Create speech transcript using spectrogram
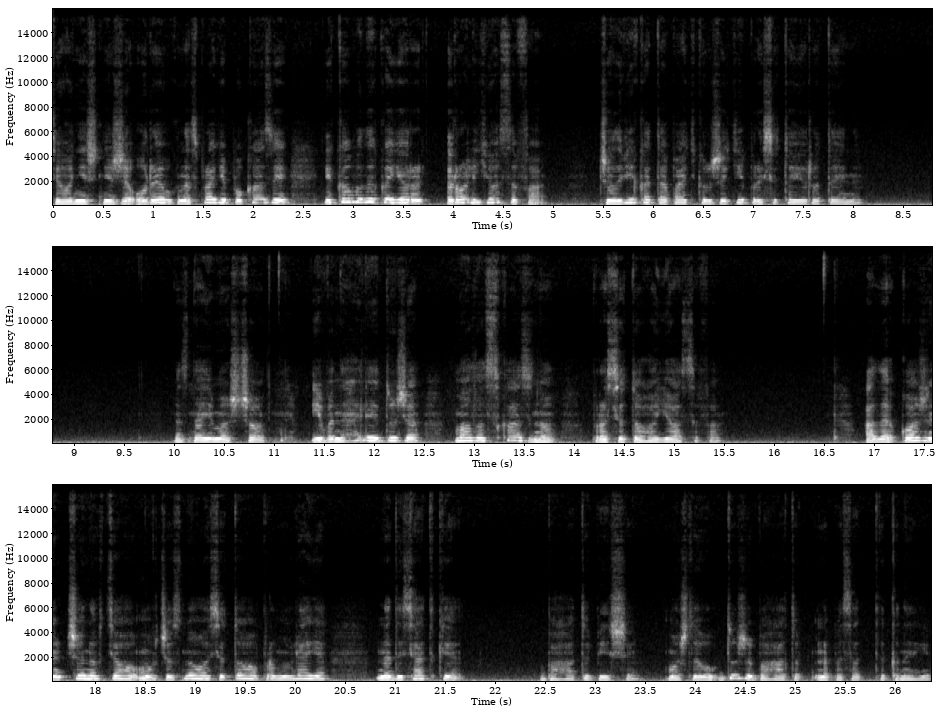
Сьогоднішній же уривок насправді показує, яка велика є роль Йосифа, чоловіка та батька в житті Пресвятої родини. Ми знаємо, що в Євангелії дуже мало сказано про святого Йосифа але кожен вчинок цього мовчазного святого промовляє на десятки багато більше, можливо, дуже багато написати книги.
